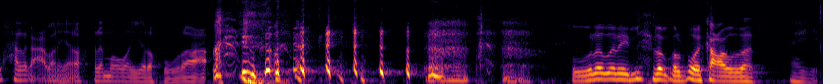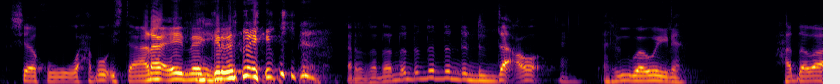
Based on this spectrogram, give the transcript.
waxaan laga cabanayaan wax kale ma waan yaro khuuraa khuuradanay lixdan qolba way ka cawdaan. Sheekhu waxbuu istaadhaa aynan garanayn dhaco arrin waaweyna haddaba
